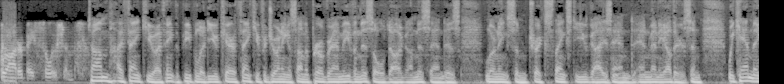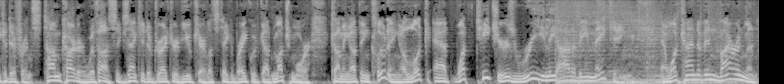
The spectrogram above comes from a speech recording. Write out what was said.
broader based solutions. Tom, I thank you. I think the people at UCAIR, thank you for joining us on the program. Even this old dog on this end is learning some tricks thanks to you guys and, and many others. And we can make a difference. Tom Carter with us, Executive Director of UCAIR. Let's take a break. We've got much more coming up, including a look at what teachers really ought to be making and what kind of environment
